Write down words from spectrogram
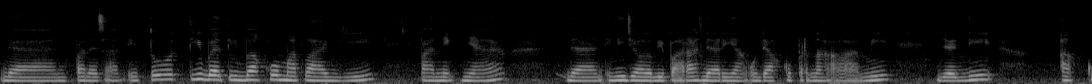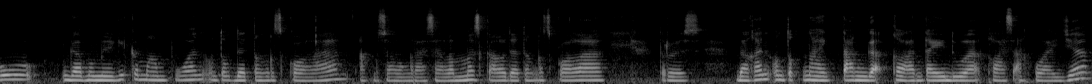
dan pada saat itu tiba-tiba kumat lagi paniknya dan ini jauh lebih parah dari yang udah aku pernah alami. Jadi aku nggak memiliki kemampuan untuk datang ke sekolah. Aku selalu ngerasa lemes kalau datang ke sekolah. Terus bahkan untuk naik tangga ke lantai dua kelas aku aja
